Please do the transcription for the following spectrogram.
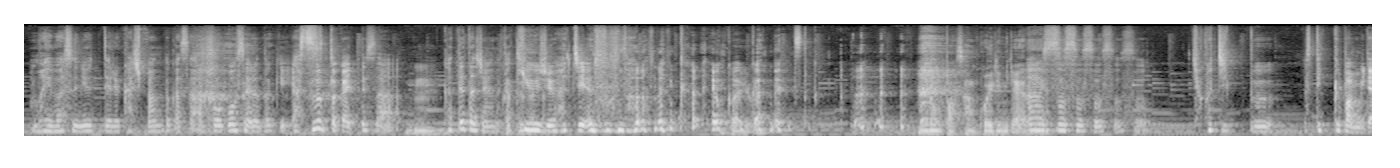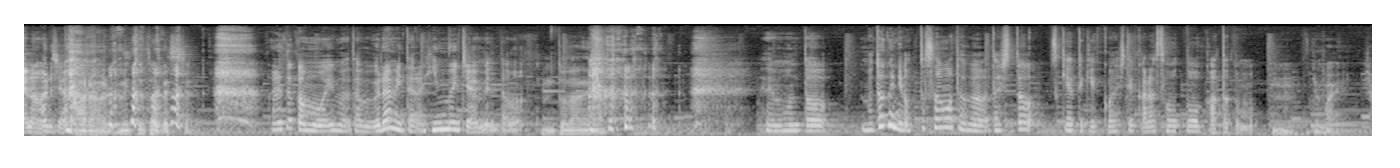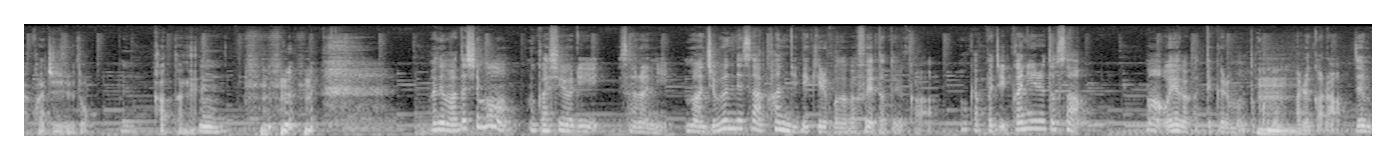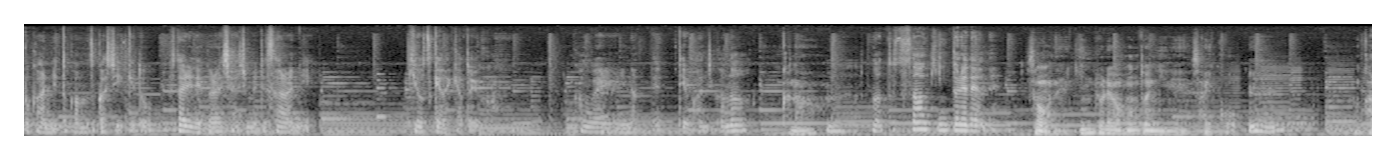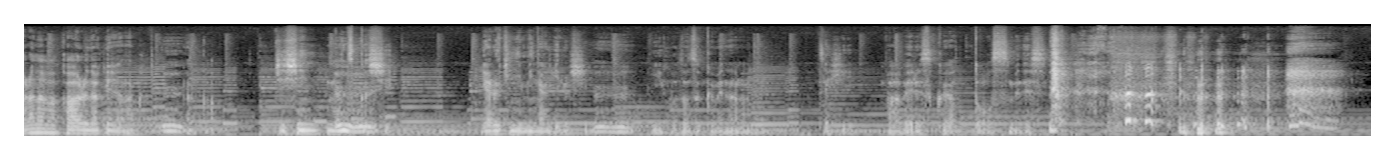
マイバスに売ってる菓子パンとかさ高校生の時安っとか言ってさうん。買ってたじゃん。なんか買って98円のさなんかよくわかんないやつとか。メロンパン3個入りみたいなあねそうそうそうそうそう。チョコチップスティックパンみたいなのあるじゃん。あるある。めっちゃ食べてたよ。あれとかもう今多分裏見たらひんむいちゃうよ目ん玉本当だね。でも本当まあ、特に夫さんは多分私と付き合って結婚してから相当変わったと思う。うんやばい。180度うん変わったね。うん。まあでも私も昔よりさらにまあ自分でさ管理できることが増えたというかなんかやっぱ実家にいるとさまあ親が買ってくるものとかもあるから、全部管理とか難しいけど2人で暮らし始めてさらに気をつけなきゃというか考えるようになってっていう感じかな。かな。うん。まあとつさんは筋トレだよね。そうね。筋トレは本当にね最高。うん。体が変わるだけじゃなくて、うん。なんか自信もつくし、やる気にみなぎるし、うんうん。いいことずくめなのでぜひバーベルスクワットおすすめです。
